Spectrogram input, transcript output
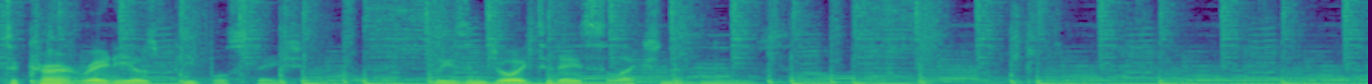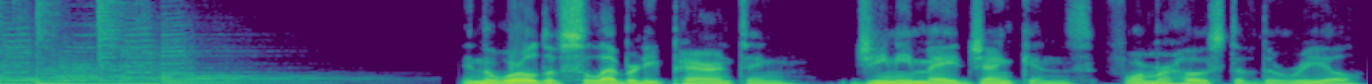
to Current Radio's People Station. Please enjoy today's selection of news. In the world of celebrity parenting, Jeannie Mai Jenkins, former host of The Real,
